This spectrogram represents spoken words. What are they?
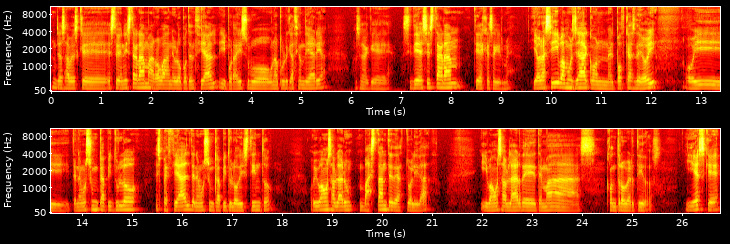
ya sabes que estoy en Instagram, arroba neuropotencial, y por ahí subo una publicación diaria. O sea que si tienes Instagram, tienes que seguirme. Y ahora sí, vamos ya con el podcast de hoy. Hoy tenemos un capítulo especial, tenemos un capítulo distinto, Hoy vamos a hablar bastante de actualidad y vamos a hablar de temas controvertidos. Y es que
